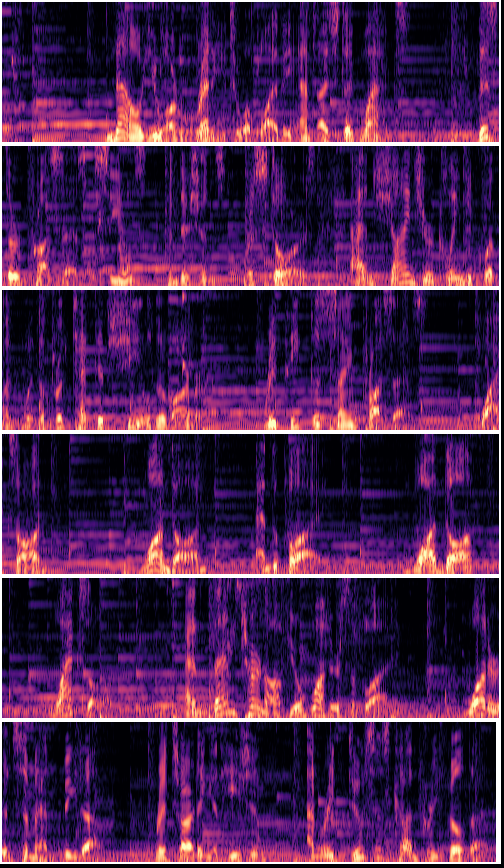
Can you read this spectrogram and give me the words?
Now you are ready to apply the anti-stick wax. This third process seals, conditions, restores, and shines your cleaned equipment with a protective shield of armor. Repeat the same process. Wax on, wand on, and apply. Wand off, wax off, and then turn off your water supply. Water and cement beat up, retarding adhesion and reduces concrete buildup.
